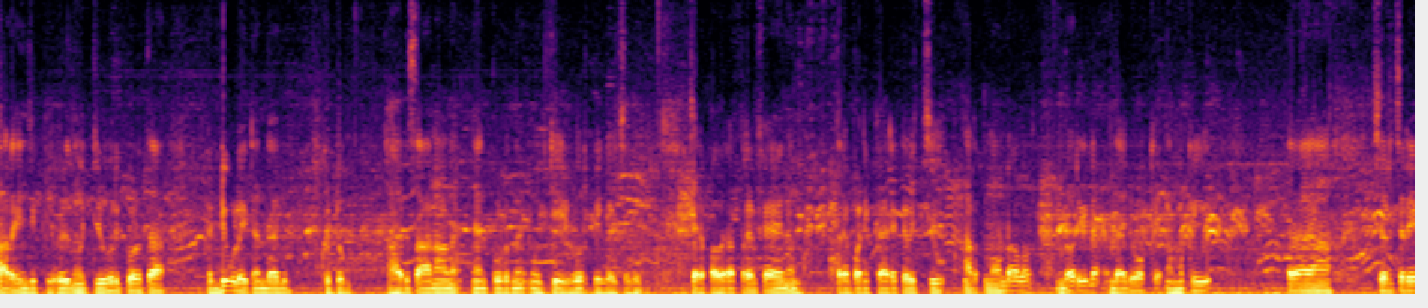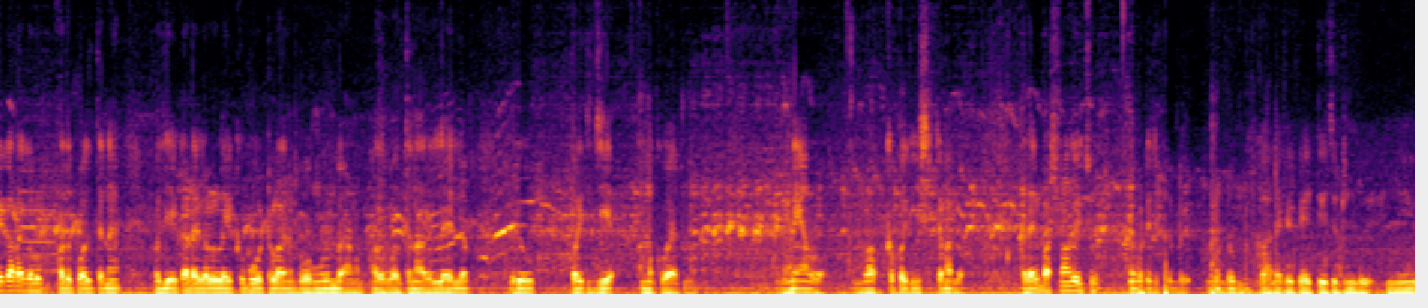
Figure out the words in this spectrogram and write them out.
ആ റേഞ്ചിക്ക് ഒരു നൂറ്റി ഇരുപത് റുപ്യ കൊടുത്താൽ അടിപൊളിയായിട്ട് എന്തായാലും കിട്ടും. ആ ഒരു സാധനമാണ് ഞാനിപ്പോൾ ഇവിടുന്ന് നൂറ്റി എഴുപത് റുപ്യ കഴിച്ചത്. ചിലപ്പോൾ അവർ അത്രയും ഫാനും അത്രയും പണിക്കാരൊക്കെ വെച്ച് നടത്തുന്നതുകൊണ്ടാവാം എന്താ അറിയില്ല എന്തായാലും ഓക്കെ. നമുക്ക് ചെറിയ ചെറിയ കടകളും അതുപോലെ തന്നെ വലിയ കടകളിലേക്ക് പോയിട്ടുള്ള അനുഭവങ്ങളും വേണം. അതുപോലെ തന്നെ അതിലെല്ലാം ഒരു പരിചയം നമുക്ക് വരണം. അങ്ങനെയാണല്ലോ. നമ്മളൊക്കെ പരീക്ഷിക്കണമല്ലോ ഏതായാലും ഭക്ഷണം കഴിച്ചു. ഇവിടെ ഇരിക്കുന്നുണ്ട് വീണ്ടും കാലൊക്കെ കയറ്റി വെച്ചിട്ടുണ്ട്. ഇനി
